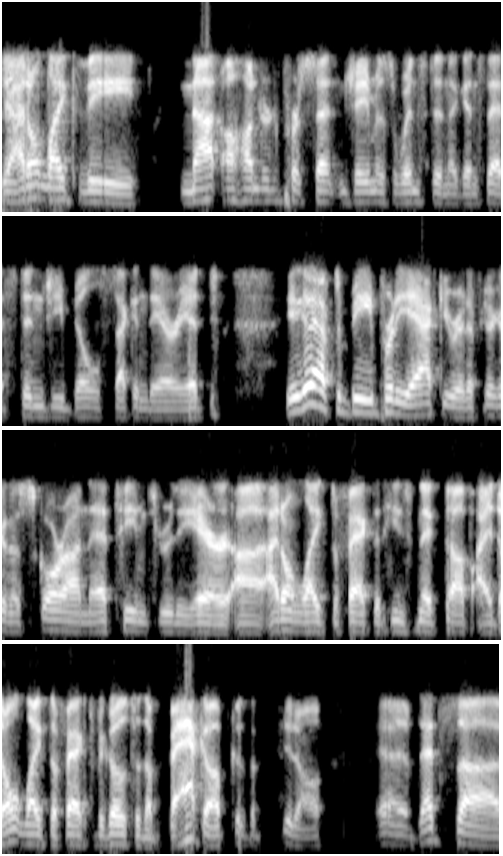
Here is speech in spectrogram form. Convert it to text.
Yeah, I don't like the not 100% Jameis Winston against that stingy Bills secondary. It, you're gonna have to be pretty accurate if you're gonna score on that team through the air. Uh, I don't like the fact that he's nicked up. I don't like the fact if it goes to the backup because you know uh, that's uh,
